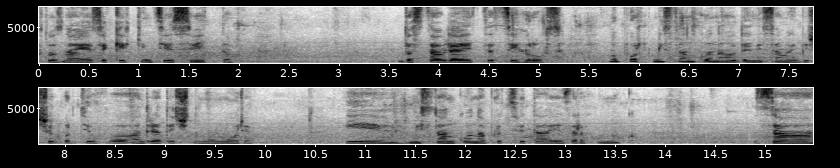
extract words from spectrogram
Хто знає, з яких кінців світу доставляється цей груз. Ну, порт міста Анкона один із найбільших портів в Адріатичному морі. І місто Анкона процвітає за рахунок за,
